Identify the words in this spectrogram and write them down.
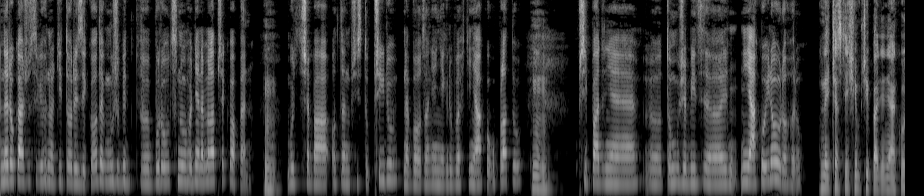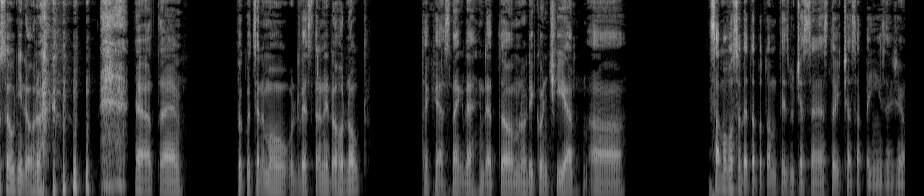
nedokážu si vyhodnotit to riziko, tak můžu být v budoucnu hodně nemile překvapen. Hmm. Buď třeba o ten přístup přijdu, nebo za něj někdo bude chtít nějakou uplatu, hmm. případně uh, to může být uh, nějakou jinou dohodu. V nejčastějším případě nějakou soudní dohodu. jo, to je, pokud se nemohou dvě strany dohodnout, tak je jasné, kde, kde to mnohdy končí a, a samo o sobě to potom ty zúčastněné stojí čas a peníze, že jo.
